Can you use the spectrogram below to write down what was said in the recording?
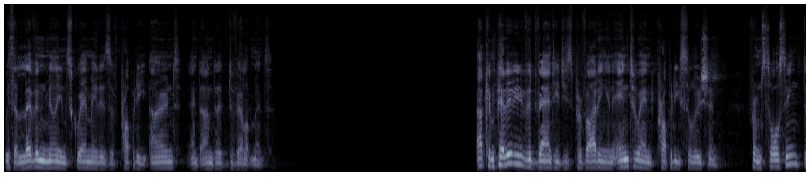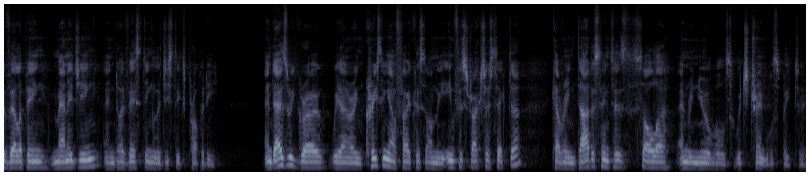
with 11 million square meters of property owned and under development. Our competitive advantage is providing an end-to-end property solution from sourcing, developing, managing, and divesting logistics property. And as we grow, we are increasing our focus on the infrastructure sector, covering data centers, solar, and renewables, which Trent will speak to.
